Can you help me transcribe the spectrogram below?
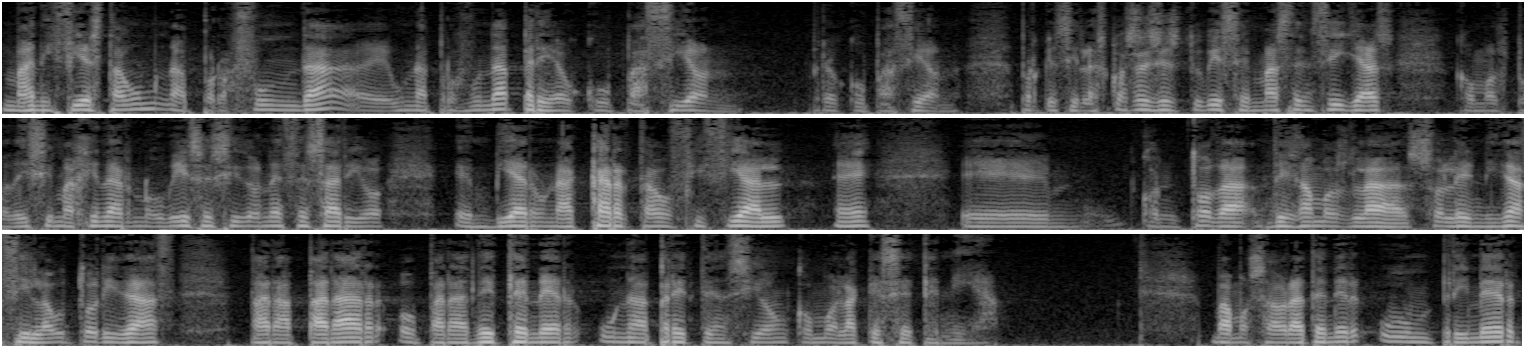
manifiesta una profunda, eh, una profunda preocupación preocupación, porque si las cosas estuviesen más sencillas, como os podéis imaginar, no hubiese sido necesario enviar una carta oficial ¿eh? eh con toda, digamos, la solemnidad y la autoridad para parar o para detener una pretensión como la que se tenía. Vamos ahora a tener un primer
